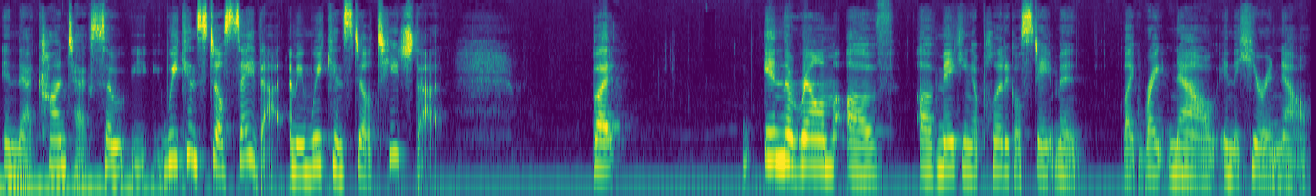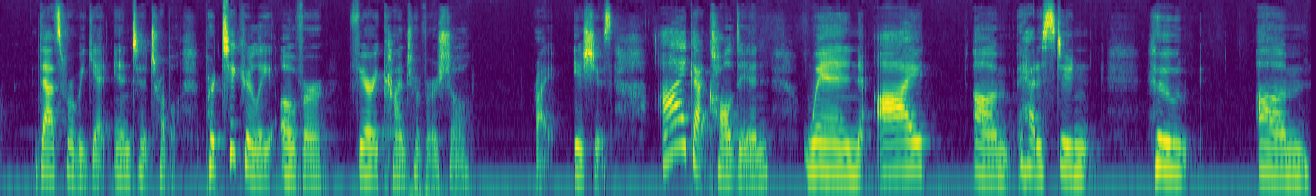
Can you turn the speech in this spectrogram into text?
in that context. So we can still say that. I mean, we can still teach that. But in the realm of of making a political statement like right now in the here and now that's where we get into trouble particularly over very controversial right issues i got called in when i um, had a student who um,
